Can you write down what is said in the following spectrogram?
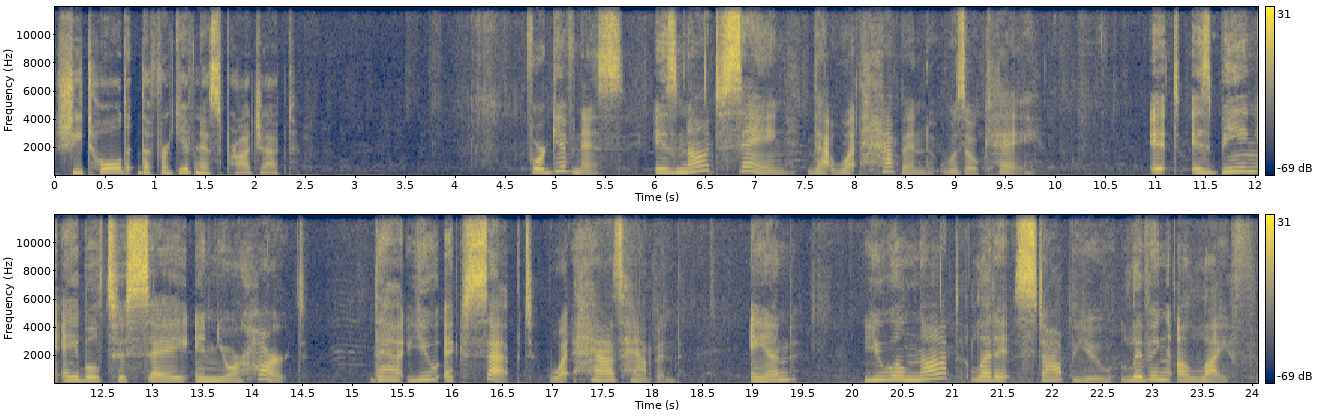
She told the Forgiveness Project Forgiveness is not saying that what happened was okay. It is being able to say in your heart that you accept what has happened and you will not let it stop you living a life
